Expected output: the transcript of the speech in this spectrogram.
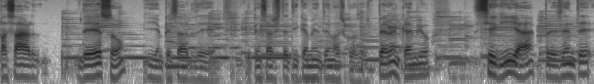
pasar de eso y empezar de, de pensar estéticamente en las cosas. Pero en cambio seguía presente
